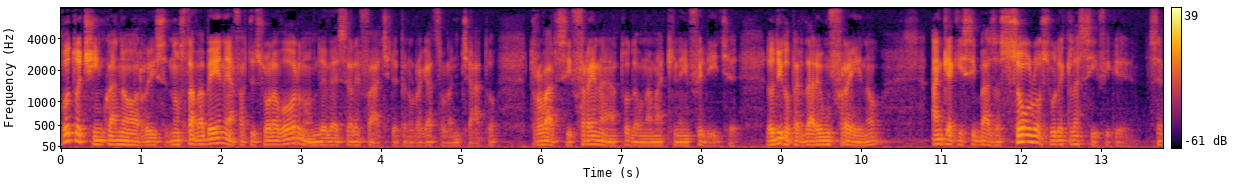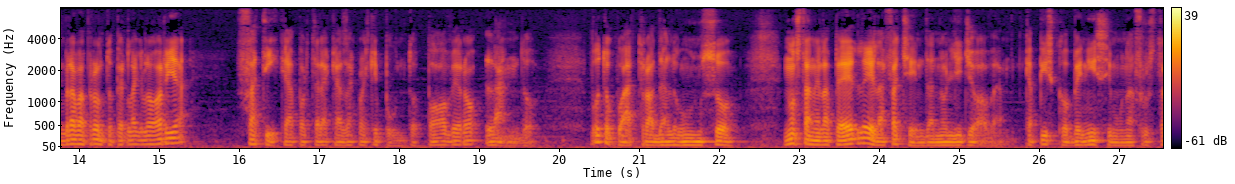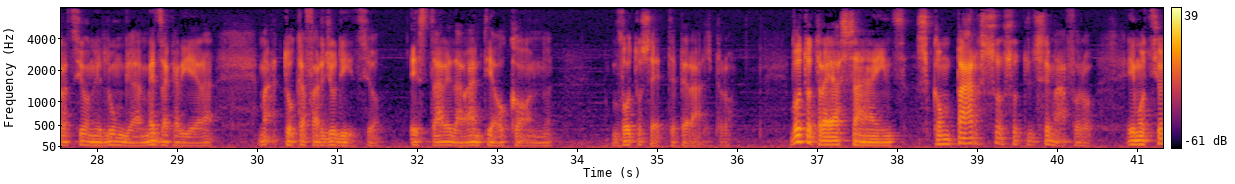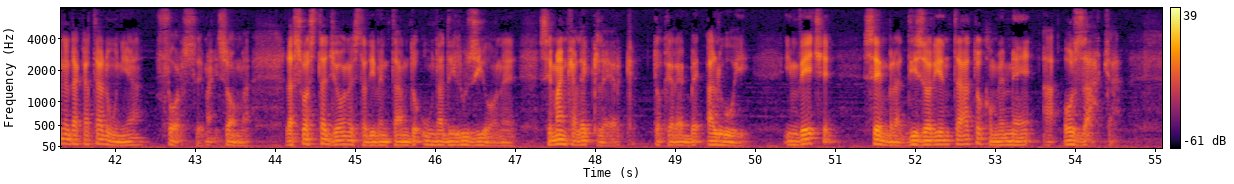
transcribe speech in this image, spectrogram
Voto 5 a Norris, non stava bene, ha fatto il suo lavoro, non deve essere facile per un ragazzo lanciato trovarsi frenato da una macchina infelice. Lo dico per dare un freno anche a chi si basa solo sulle classifiche. Sembrava pronto per la gloria, fatica a portare a casa qualche punto. Povero Lando. Voto 4 ad Alonso. Non sta nella pelle e la faccenda non gli giova. Capisco benissimo una frustrazione lunga mezza carriera ma tocca far giudizio e stare davanti a Ocon. Voto 7 peraltro. Voto 3 a Sainz, scomparso sotto il semaforo. Emozione da Catalunya? Forse, ma insomma, la sua stagione sta diventando una delusione. Se manca Leclerc, toccherebbe a lui. Invece sembra disorientato come me a Osaka.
